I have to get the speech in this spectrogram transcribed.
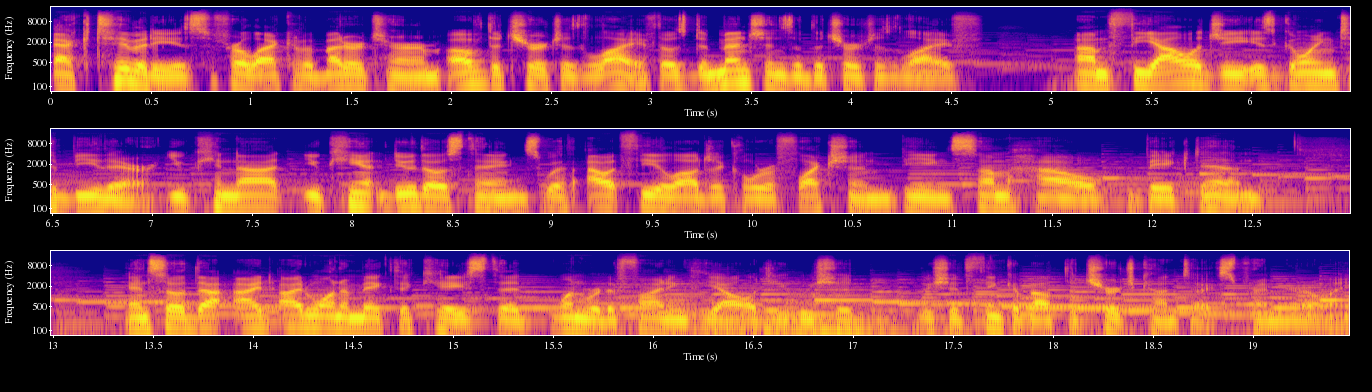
activities, for lack of a better term, of the church's life, those dimensions of the church's life, um, theology is going to be there. You cannot, you can't do those things without theological reflection being somehow baked in. And so that I'd, I'd want to make the case that when we're defining theology, we should we should think about the church context primarily.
